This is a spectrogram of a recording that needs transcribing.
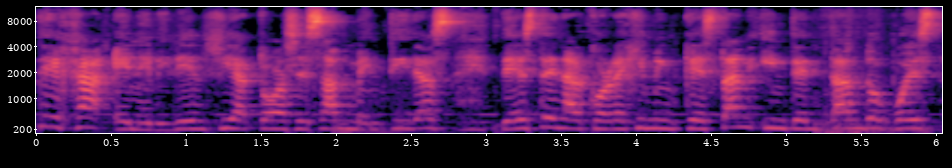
deja en evidencia todas esas mentiras de este narcorégimen que están intentando pues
